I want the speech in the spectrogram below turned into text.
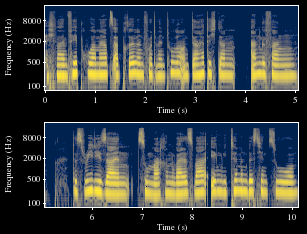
ich war im Februar, März, April in Fuerteventura und da hatte ich dann angefangen, das Redesign zu machen, weil es war irgendwie Tim ein bisschen zu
